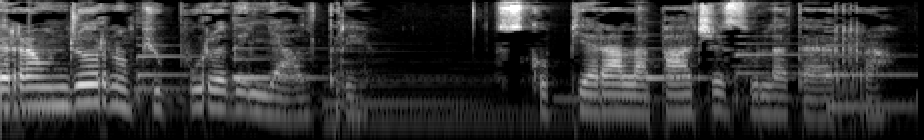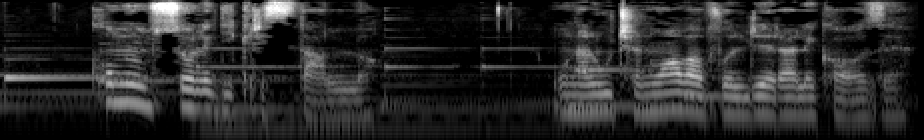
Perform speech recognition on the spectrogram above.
Verrà un giorno più puro degli altri. Scoppierà la pace sulla terra, come un sole di cristallo. Una luce nuova avvolgerà le cose.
